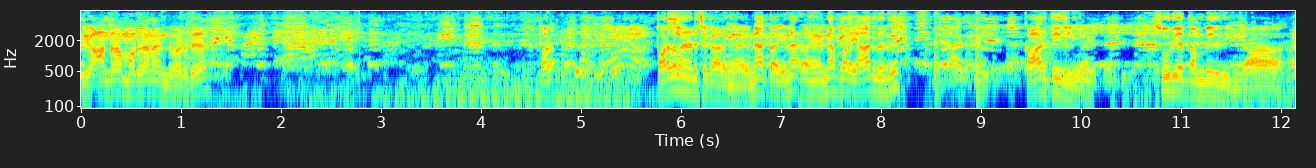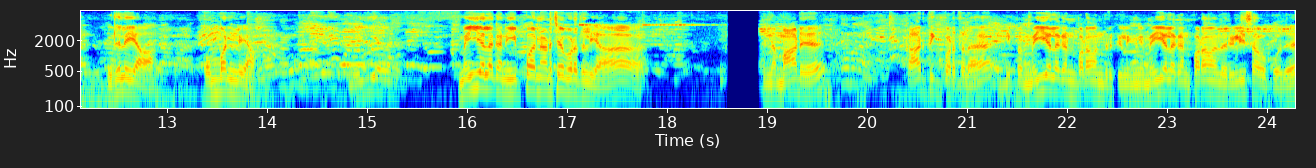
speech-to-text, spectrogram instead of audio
இது ஆந்திரா மாடு தானே இந்த வருது? பட படத்தில் நடித்த காலங்களா என்ன என்ன என்ன படம்? யார் இது? கார்த்தி இதுலையா? சூர்யா தம்பி இதுலைங்களா இதுலையா? கொம்பன்லையா? மெய்யலக்கன் இப்போ நடித்த படத்துலையா? இந்த மாடு கார்த்திக் படத்தில் இப்போ மெய்யலகன் படம் வந்திருக்கு இல்லைங்க. மெய்யலகன் படம் வந்து ரிலீஸ் ஆக போகுது.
